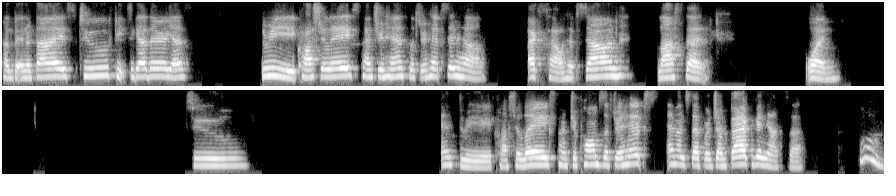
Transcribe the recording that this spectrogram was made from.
Hug the inner thighs, two, feet together, yes. Three, cross your legs, plant your hands, lift your hips, inhale. Exhale, hips down. Last set. One, two, and three. Cross your legs, plant your palms, lift your hips, and then step or jump back, vinyasa. Whew.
